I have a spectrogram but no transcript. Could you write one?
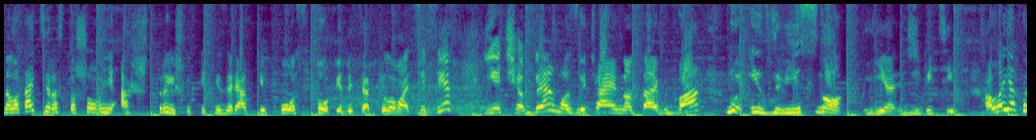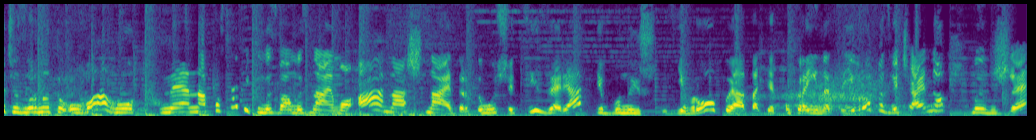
На локації розташовані аж три швидкісні зарядки по 150 кВт CCS. Є чадемо, звичайно, Type 2, ну і звісно, є GBT. Але я хочу звернути увагу не на постаті, які ми з вами знаємо, а на Шнайдер, тому що ці зарядки вони ж з Європи. А так як Україна це Європа, звичайно, ми вже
